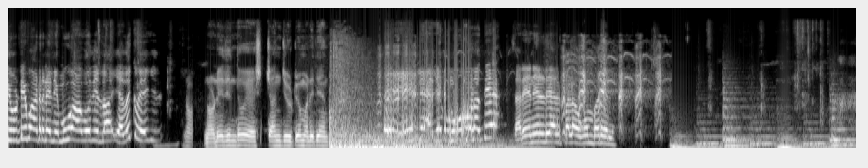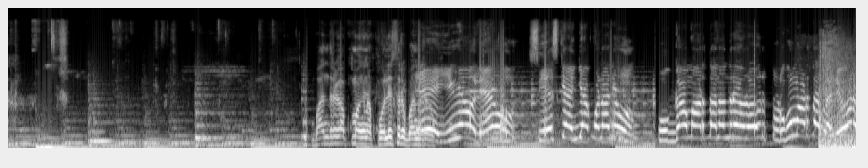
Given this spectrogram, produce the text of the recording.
ಡ್ಯೂಟಿ ಮಾಡ್ರಿ ನಿಮಗೂ ಆಗೋದಿಲ್ಲ. ಎದಕ್ ಬೇಗಿ ನೋಡಿದಿಂದ ಎಷ್ಟ್ ಚಂದ ಡ್ಯೂಟಿ ಮಾಡಿದೆ ಅಂತ. ಸರ್ ಏನ್ ಹೇಳ್ರಿ ಅಲ್ಪಲ್ಲ ಹೋಗೊಂಬರ್ರಿ ಅಲ್ಲಿ ಬಂದ್ರಗಪ್ಪ ಮಗನ ಪೊಲೀಸರು ಬಂದ್ರು. ಈಗ ನೀವು ಸಿ ಎಸ್ ಕೆ ಹಂಗೆ ಹಾಕೋಣ ನೀವು. ಪುಗ್ಗ ಮಾಡ್ತಾನಂದ್ರೆ ಇವ್ರ ಅವ್ರು ತುಡುಗು ಮಾಡ್ತಾರಲ್ಲ ಇವ್ರ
